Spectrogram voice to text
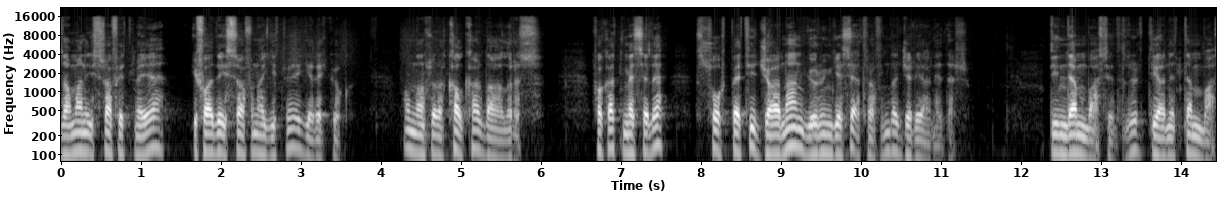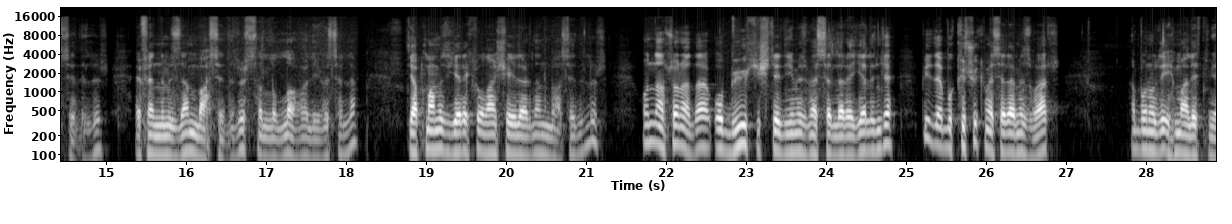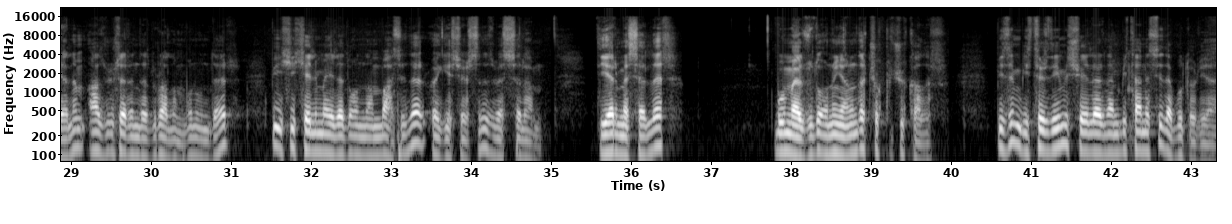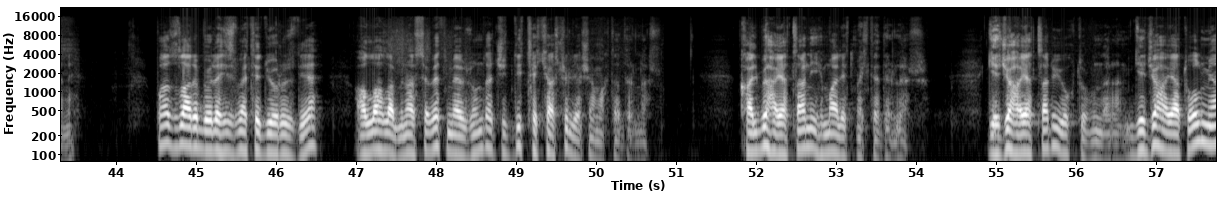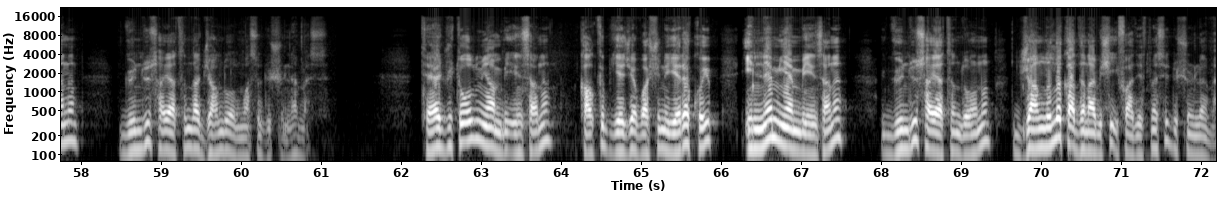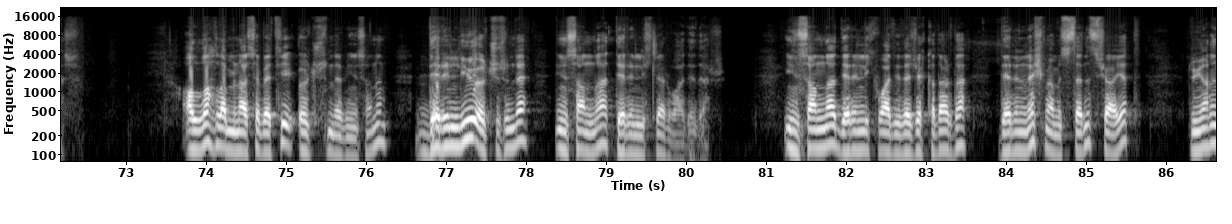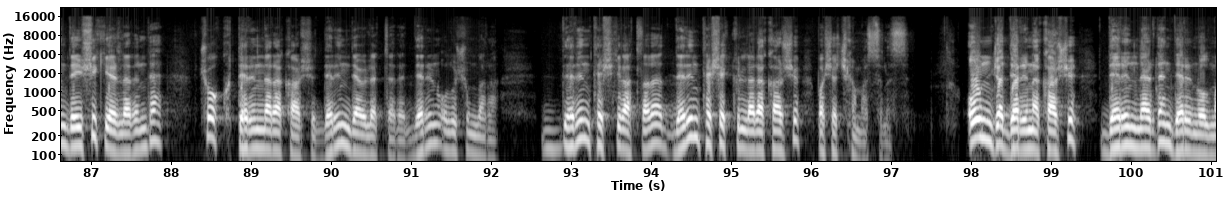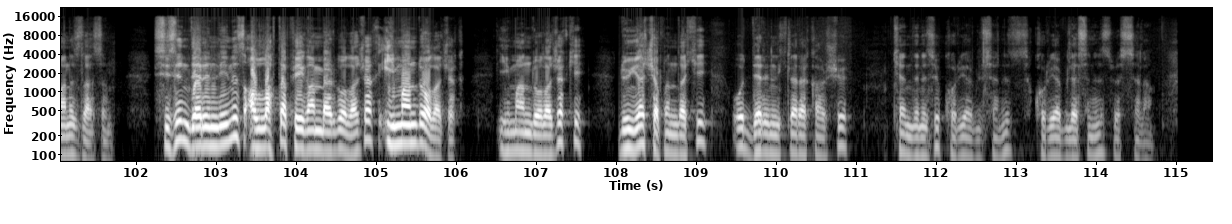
Zamanı israf etmeye, ifade israfına gitmeye gerek yok. Ondan sonra kalkar dağılırız. Fakat mesele sohbeti canan yörüngesi etrafında cereyan eder. Dinden bahsedilir, diyanetten bahsedilir, Efendimiz'den bahsedilir sallallahu aleyhi ve sellem. Yapmamız gerekli olan şeylerden bahsedilir. Ondan sonra da o büyük işlediğimiz meselelere gelince bir de bu küçük meselemiz var. Bunu da ihmal etmeyelim. Az üzerinde duralım bunun der. Bir iki kelimeyle de ondan bahseder ve geçersiniz ve selam. Diğer meseleler bu mevzuda onun yanında çok küçük kalır. Bizim bitirdiğimiz şeylerden bir tanesi de budur yani. Bazıları böyle hizmet ediyoruz diye Allah'la münasebet mevzunda ciddi tekasül yaşamaktadırlar. Kalbi hayatlarını ihmal etmektedirler. Gece hayatları yoktur bunların. Gece hayatı olmayanın gündüz hayatında canlı olması düşünülemez. Teheccüdü olmayan bir insanın kalkıp gece başını yere koyup inlemeyen bir insanın gündüz hayatında onun canlılık adına bir şey ifade etmesi düşünülemez. Allah'la münasebeti ölçüsünde bir insanın derinliği ölçüsünde insanlığa derinlikler vaat eder. İnsanlığa derinlik vaat edecek kadar da derinleşmemişseniz şayet dünyanın değişik yerlerinde çok derinlere karşı, derin devletlere, derin oluşumlara, derin teşkilatlara, derin teşekküllere karşı başa çıkamazsınız. Onca derine karşı derinlerden derin olmanız lazım. Sizin derinliğiniz Allah'ta, peygamberde olacak, imanda olacak. İmanda olacak ki dünya çapındaki o derinliklere karşı kendinizi koruyabilseniz, koruyabilesiniz ve selam.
